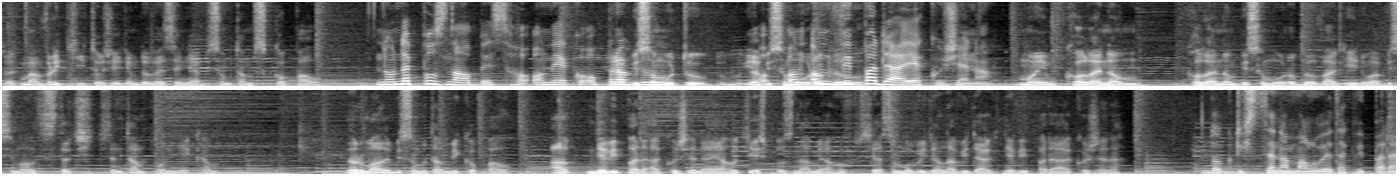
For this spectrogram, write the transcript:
tak mám v rytí to, že idem do väzenia, aby som tam skopal. No nepoznal bys ho, on jako Ja opravdu... by som mu tu, ja by som on, mu on vypadá jako žena. mojim kolenom, kolenom by som mu urobil vagínu, aby si mal strčiť ten tampon niekam. Normálne by som mu tam vykopal. A nevypadá ako žena, ja ho tiež poznám, ja, ho, ja som ho videl na videách, nevypadá ako žena. No když se namaluje, tak vypadá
